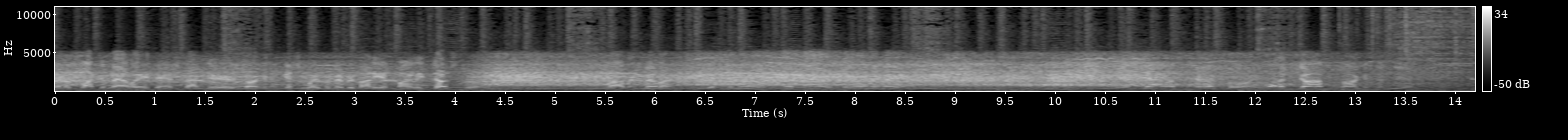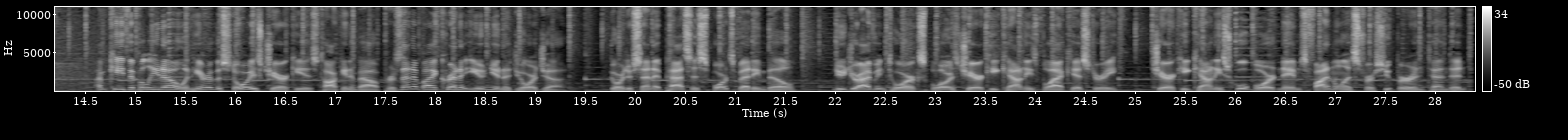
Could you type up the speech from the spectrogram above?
It looks like a ballet dance back there as Tarkenton gets away from everybody and finally does throw. Robert Miller gets the room. Cliff Harris, the only man. In Dallas territory. What a job Tarkenton did. I'm Keith Ippolito, and here are the stories Cherokee is talking about, presented by Credit Union of Georgia. Georgia Senate passes sports betting bill. New driving tour explores Cherokee County's black history. Cherokee County School Board names finalists for superintendent.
